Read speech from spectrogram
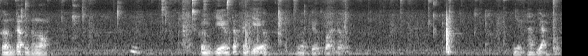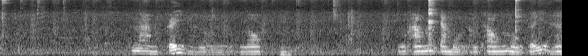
cơm rất là ngon. Cơm dẻo rất là dẻo. Là tuyệt vời luôn nhìn hấp dẫn. Làm ký là ngon Ừ. ông nó cho mùi ông thau nó mùi ký ha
